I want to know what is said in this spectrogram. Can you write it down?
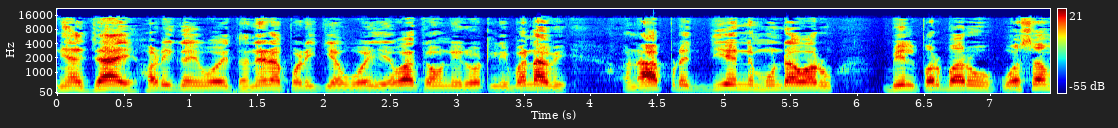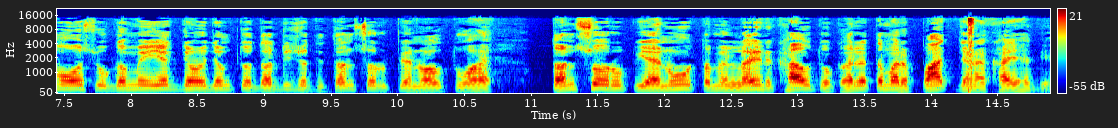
ત્યાં જાય, હળી ગઈ હોય ધનેડા પડી ગયા હોય, એવા ઘઉંની રોટલી બનાવી અને આપણે દીએ ને મુંડાવાળું, બિલ પરબારું, ઓછામાં ઓછું ગમે એક જણો જમતો અઢીસો થી ત્રણસો રૂપિયાનું આવતું હોય. ત્રણસો રૂપિયાનું તમે લઈને ખાવ તો ઘરે તમારે પાંચ જણા ખાઈ શકે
